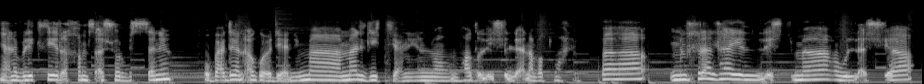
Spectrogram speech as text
يعني بالكثير خمس أشهر بالسنة وبعدين أقعد يعني ما ما لقيت يعني إنه هذا الإشي اللي أنا بطمح له فمن خلال هاي الاجتماع والأشياء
